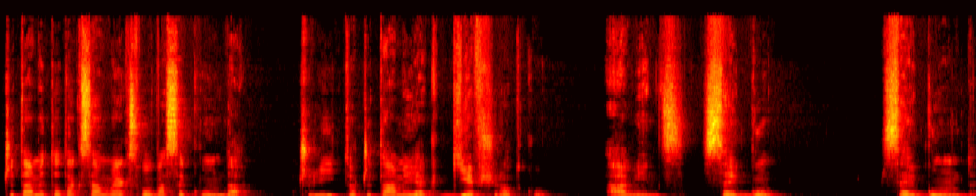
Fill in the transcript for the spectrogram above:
Czytamy to tak samo jak słowa sekunda, czyli to czytamy jak G w środku, a więc segun, segund.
